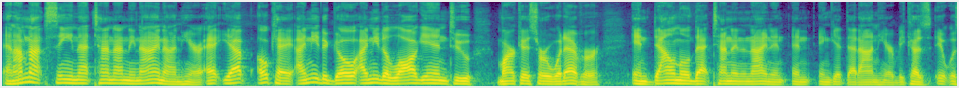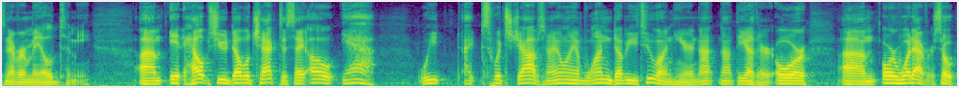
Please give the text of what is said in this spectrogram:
And I'm not seeing that 1099 on here. Eh, yep, okay, I need to go, I need to log in to Marcus or whatever and download that 1099 and, and, and get that on here because it was never mailed to me. Um, it helps you double check to say, oh, yeah, we I switched jobs and I only have one W two on here, not not the other, or um, or whatever. So,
